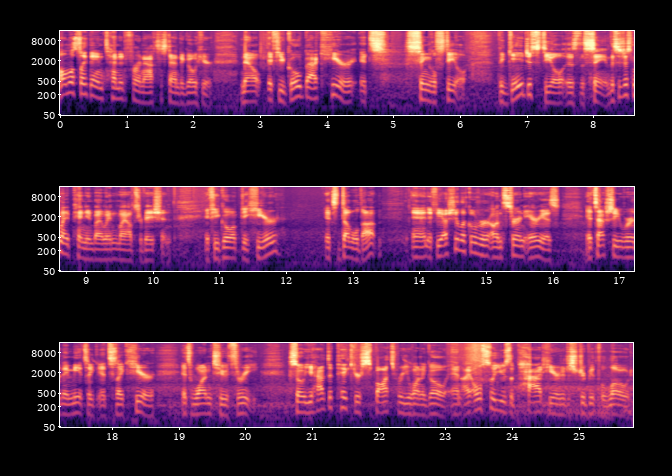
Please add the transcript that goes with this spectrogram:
almost like they intended for an axle stand to go here. Now, if you go back here, it's single steel. The gauge of steel is the same. This is just my opinion by way my observation. If you go up to here, it's doubled up. And if you actually look over on certain areas, it's actually where they meet. It's like, it's like here, it's one, two, three. So you have to pick your spots where you want to go. And I also use the pad here to distribute the load.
